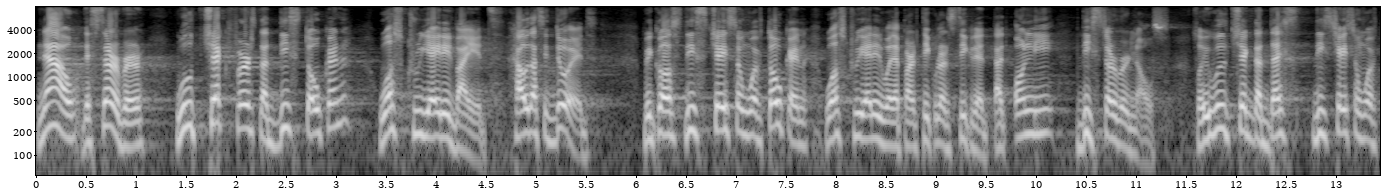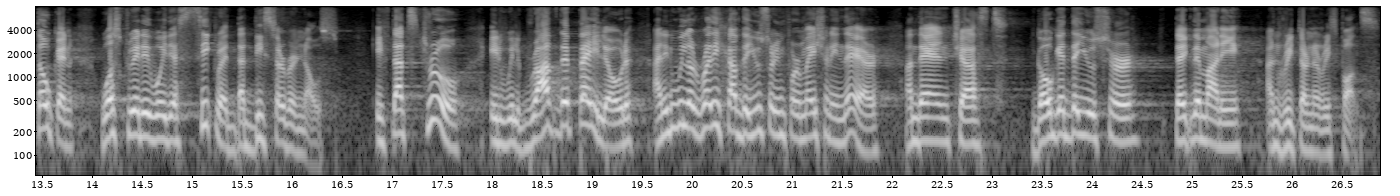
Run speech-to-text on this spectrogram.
Now, the server will check first that this token was created by it. How does it do it? Because this JSON Web Token was created with a particular secret that only this server knows. So it will check that this, this JSON Web Token was created with a secret that this server knows. If that's true, it will grab the payload, and it will already have the user information in there, and then just go get the user, take the money, and return a response.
